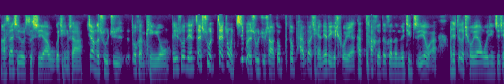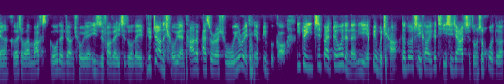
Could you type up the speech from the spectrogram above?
啊，三十六次施压，五个擒杀，这样的数据都很平庸，可以说连在数在这种基本数据上都都排不到前列的一个球员，他他何德何能能进职业碗？而且这个球员我已经之前和什么 Max Golden 这样的球员一直放在一起做类比，就这样的球员，他的 pass rush win rate 也并不高，一对一击败对位的能力也并不强，更多是依靠一个体系加持，总是获得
